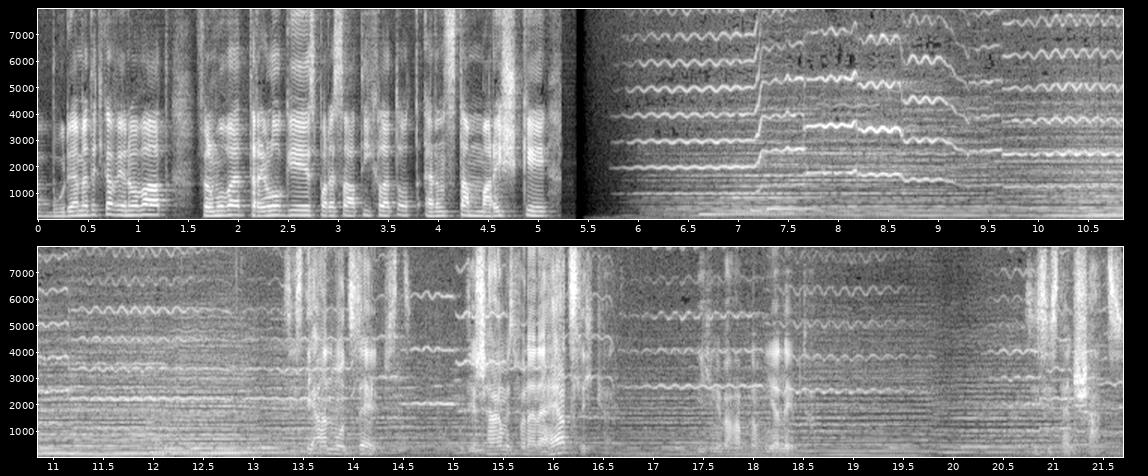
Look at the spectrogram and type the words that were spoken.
budeme teďka věnovat filmové trilogii z 50. let od Ernsta Marišky Anmut selbst. Und ihr Charme ist von einer Herzlichkeit, die ich ihn überhaupt noch nie erlebt habe. Sie ist ein Schatz.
